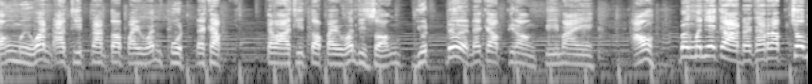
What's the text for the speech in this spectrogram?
2 มือวันอาทิตย์นัดต่อไปวันพุธนะครับแต่ว่าอาทิตย์ต่อไปวันที่ 2 หยุดเด้อนะครับ พี่น้องปีใหม่เอาเบิ่งบรรยากาศนะครับรับชม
